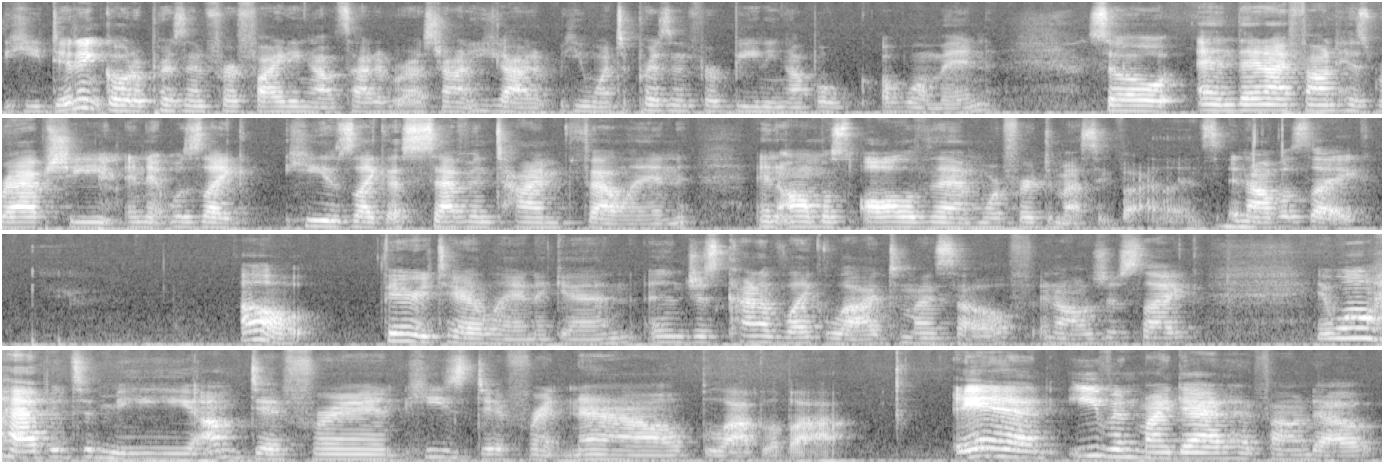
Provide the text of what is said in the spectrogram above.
He didn't go to prison for fighting outside of a restaurant. He got he went to prison for beating up a, a woman. So and then I found his rap sheet and it was like he was like a seven time felon and almost all of them were for domestic violence. And I was like, oh, fairy tale land again, and just kind of like lied to myself. And I was just like, it won't happen to me. I'm different. He's different now. Blah blah blah. And even my dad had found out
